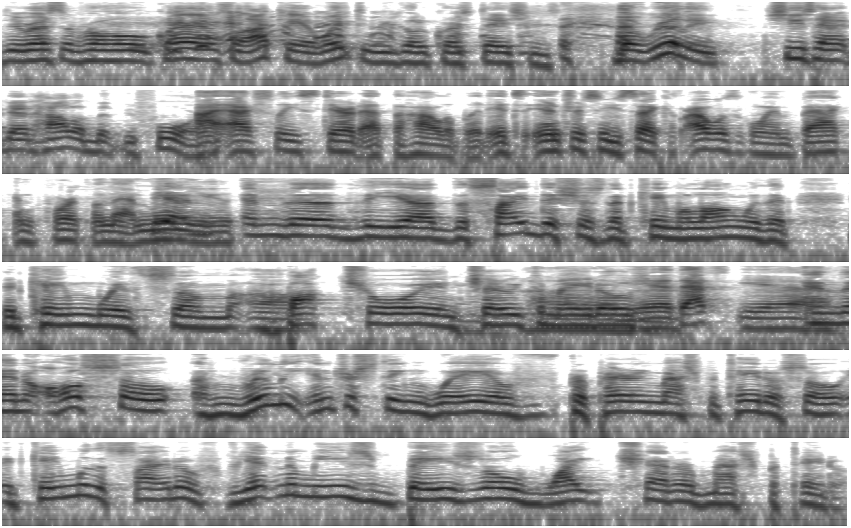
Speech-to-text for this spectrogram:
the rest of her whole crab. So I can't wait till we go to crustaceans. But really, she's had that halibut before. I actually stared at the halibut. It's interesting you said because I was going back and forth on that Yeah, menu. and, and the the uh, the side dishes that came along with it, it came with some uh, bok choy and cherry tomatoes. yeah, that's yeah. And then also a really interesting way of preparing mashed potatoes. So it came with a side of Vietnamese basil white cheddar mashed potatoes.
